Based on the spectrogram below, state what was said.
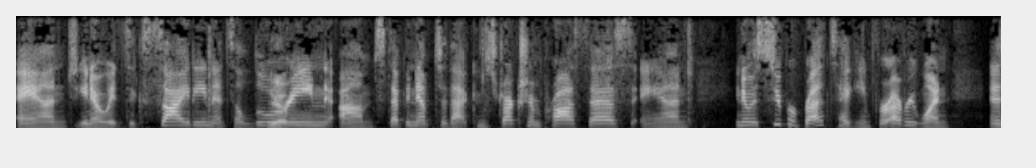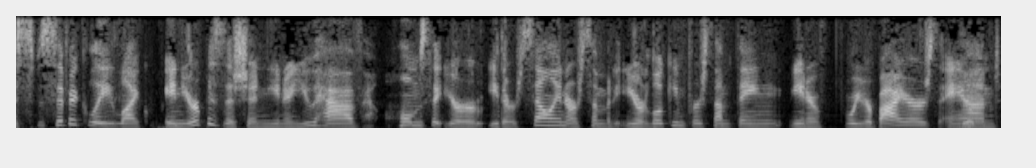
and you know it's exciting, it's alluring, um, stepping up to that construction process, and you know it's super breathtaking for everyone. And specifically, like in your position, you know, you have homes that you're either selling or somebody you're looking for something, you know, for your buyers. And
